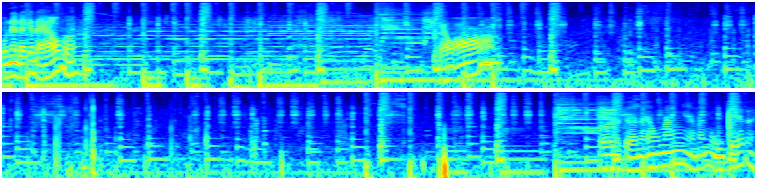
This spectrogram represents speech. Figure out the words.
Ủa này là cái đảo hả? Trời này không nắng nha, nắng cũng chết rồi.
